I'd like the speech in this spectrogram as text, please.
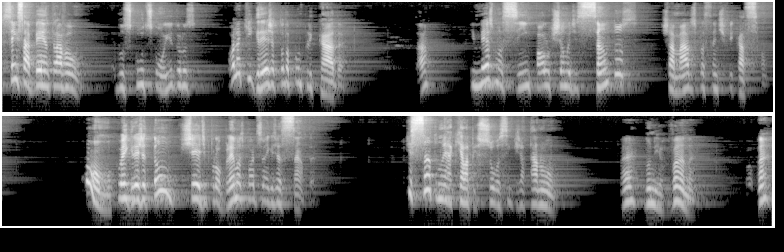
sem saber, entravam nos cultos com ídolos. Olha que igreja toda complicada. Tá? E mesmo assim, Paulo chama de santos chamados para santificação. Como? Uma igreja tão cheia de problemas pode ser uma igreja santa? Que santo não é aquela pessoa assim que já está no, né, no nirvana? Né?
